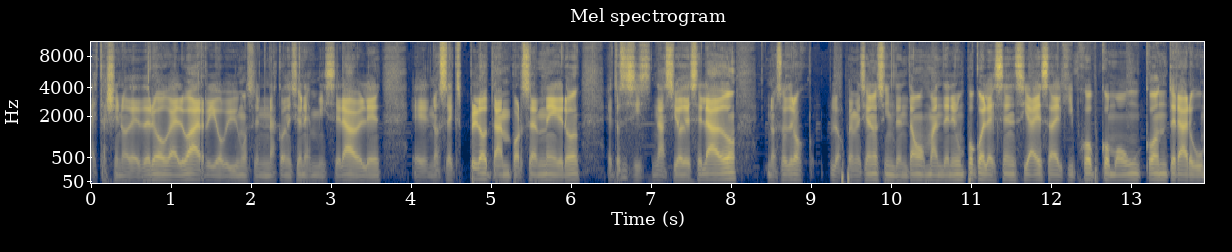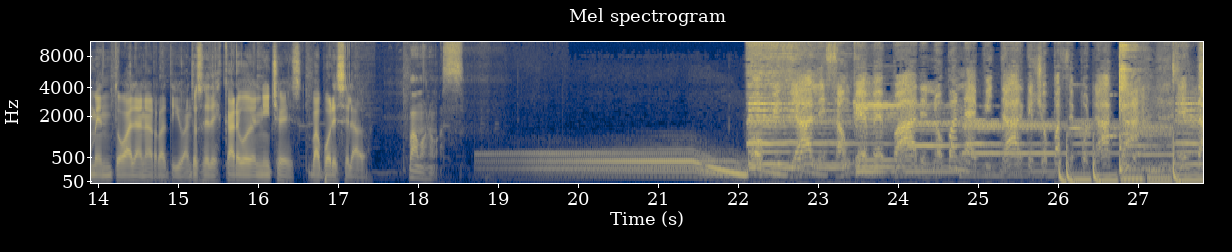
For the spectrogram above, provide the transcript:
está lleno de droga el barrio, vivimos en unas condiciones miserables, eh, nos explotan por ser negros. Entonces sí, nació de ese lado. Nosotros los pemecianos intentamos mantener un poco la esencia esa del hip hop como un contraargumento a la narrativa. Entonces descargo del Nietzsche es- va por ese lado. Vamos nomás. Oficiales, aunque me paren, no van a evitar que yo pase por acá. Esta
